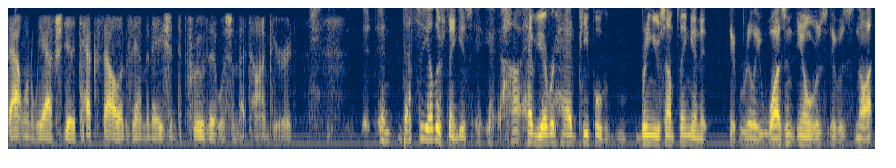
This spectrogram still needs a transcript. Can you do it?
that one we actually did a textile examination to prove that it was from that time period. And that's the other thing is, how, have you ever had people bring you something and it, it really wasn't? You know, it was it was not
